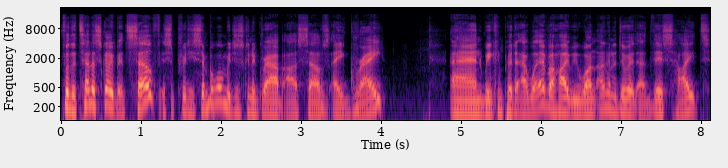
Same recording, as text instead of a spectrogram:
For the telescope itself, it's a pretty simple one. We're just going to grab ourselves a grey. And we can put it at whatever height we want. I'm going to do it at this height.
